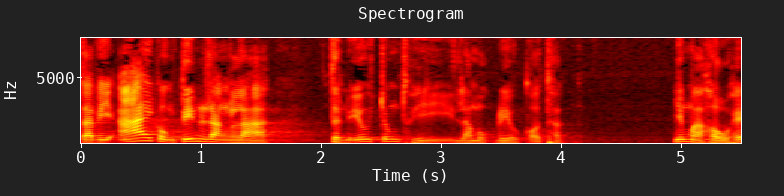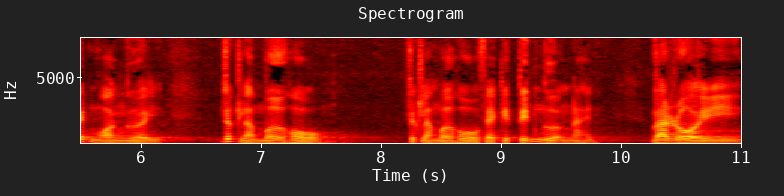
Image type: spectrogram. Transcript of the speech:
Tại vì ai cũng tin rằng là tình yêu chung thủy là một điều có thật. Nhưng mà hầu hết mọi người rất là mơ hồ rất là mơ hồ về cái tín ngưỡng này. Và rồi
